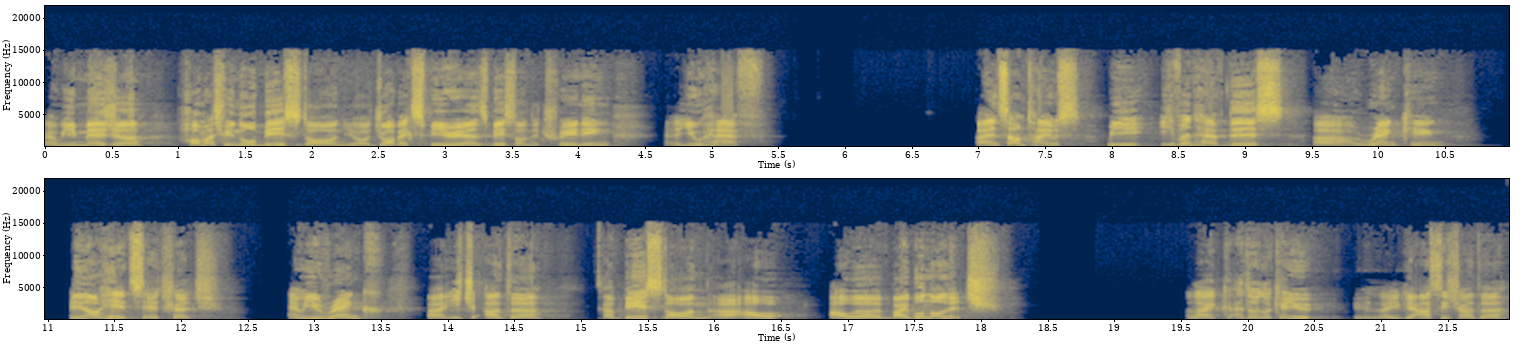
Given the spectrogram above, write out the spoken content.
And we measure how much we know based on your job experience, based on the training uh, you have. And sometimes we even have this uh, ranking in our heads at church. And we rank uh, each other uh, based on uh, our, our Bible knowledge. Like, I don't know, can you, like, you can ask each other,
